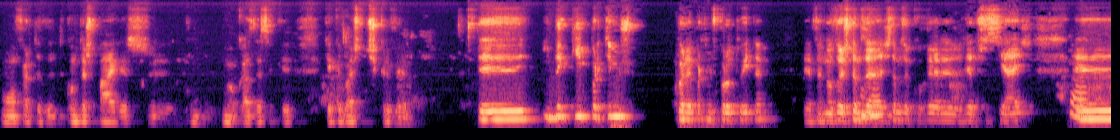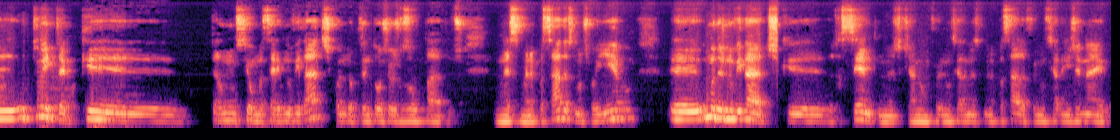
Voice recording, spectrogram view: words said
com a oferta de, de contas pagas, eh, como, como, é o caso dessa que, que acabaste de descrever. Eh, e daqui partimos para, partimos para o Twitter. Portanto, nós hoje estamos a, uhum. estamos a correr redes sociais. É. o Twitter que anunciou uma série de novidades quando apresentou os seus resultados na semana passada, se não estou em erro. Eh, uma das novidades que recente, mas que já não foi anunciada na semana passada, foi anunciada em janeiro,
